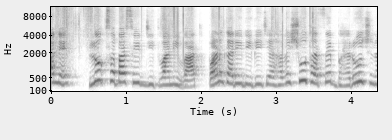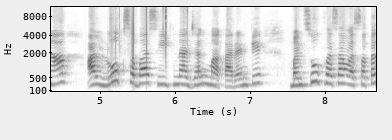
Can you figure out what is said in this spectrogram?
અને લોકસભા સીટ જીતવાની વાત પણ કરી દીધી છે. હવે શું થશે? ભરૂચના આ લોકસભા સીટના જંગમાં, કારણ કે મનસુખ વસાવા સતત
